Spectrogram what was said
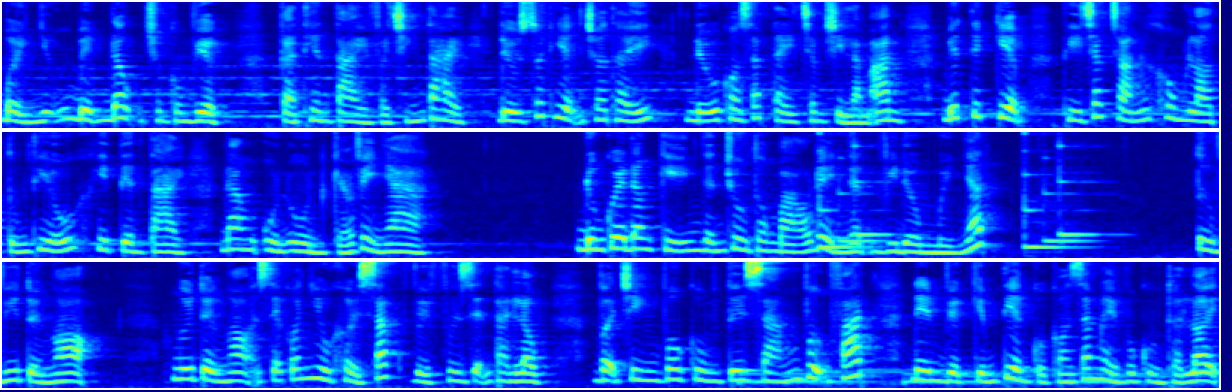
bởi những biến động trong công việc. Cả thiên tài và chính tài đều xuất hiện cho thấy nếu con giáp này chăm chỉ làm ăn, biết tiết kiệm thì chắc chắn không lo túng thiếu khi tiền tài đang ùn ùn kéo về nhà. Đừng quên đăng ký nhấn chuông thông báo để nhận video mới nhất. Tử vi tuổi ngọ Người tuổi ngọ sẽ có nhiều khởi sắc về phương diện tài lộc, vợ trình vô cùng tươi sáng vượng phát nên việc kiếm tiền của con giáp này vô cùng thuận lợi.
